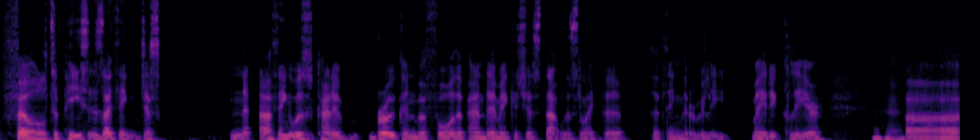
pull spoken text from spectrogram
fell to pieces. I think just, I think it was kind of broken before the pandemic. It's just that was like the the thing that really made it clear. Mm-hmm. Uh,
